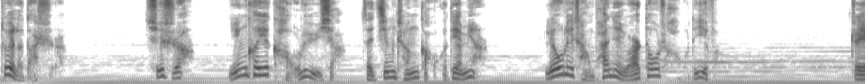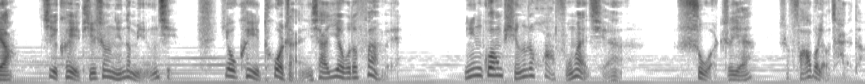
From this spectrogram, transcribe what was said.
对了，大师，其实啊，您可以考虑一下在京城搞个店面，琉璃厂、潘家园都是好地方。这样既可以提升您的名气，又可以拓展一下业务的范围。您光凭着画符卖钱，恕我直言是发不了财的。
